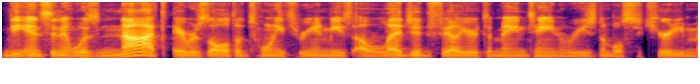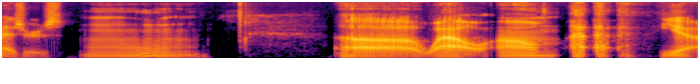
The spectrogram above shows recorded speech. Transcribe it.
The incident was not a result of 23andMe's alleged failure to maintain reasonable security measures. Mm. Uh, wow. Um, yeah.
